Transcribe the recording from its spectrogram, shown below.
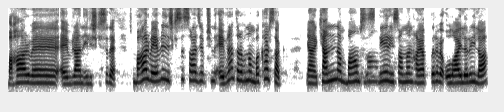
Bahar ve Evren ilişkisi de. Şimdi Bahar ve Evren ilişkisi sadece şimdi Evren tarafından bakarsak yani kendinden bağımsız diğer insanların hayatları ve olaylarıyla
